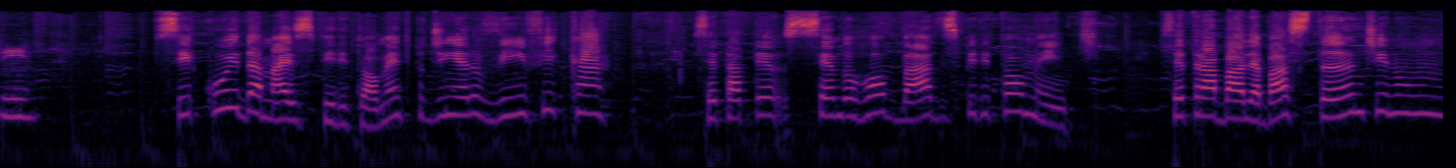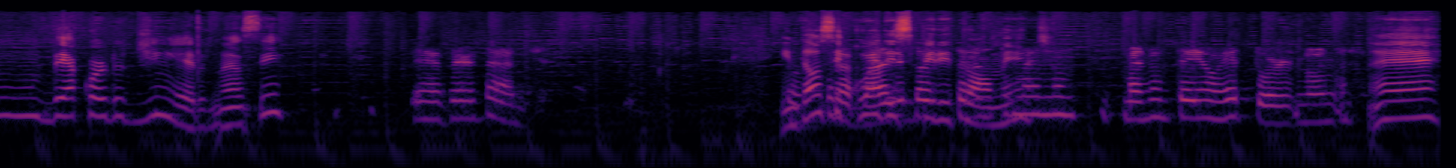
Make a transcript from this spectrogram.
sim, Se cuida mais espiritualmente para o dinheiro vir e ficar. Você está sendo roubado espiritualmente. Você trabalha bastante e não vê a cor do dinheiro, não é assim? é verdade. Então, Eu se trabalho cuida bastante, espiritualmente. mas, não, mas não tenho retorno. né?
